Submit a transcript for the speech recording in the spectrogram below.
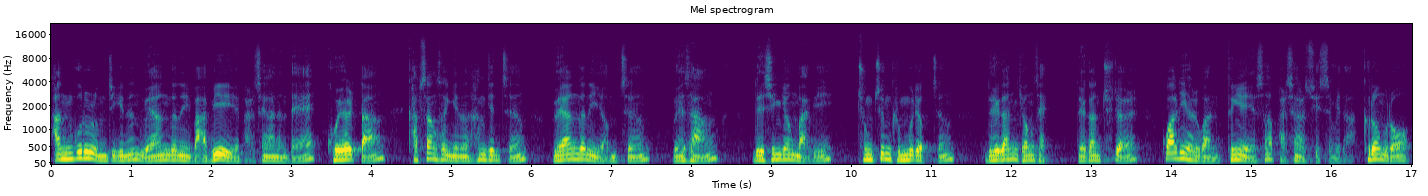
안구를 움직이는 외안근의 마비에 의해 발생하는데 고혈당, 갑상선 기능 항진증, 외안근의 염증, 외상, 뇌신경 마비, 중증 근무력증, 뇌관 경색, 뇌관 출혈, 꽈리혈관 등에 의해서 발생할 수 있습니다. 그러므로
